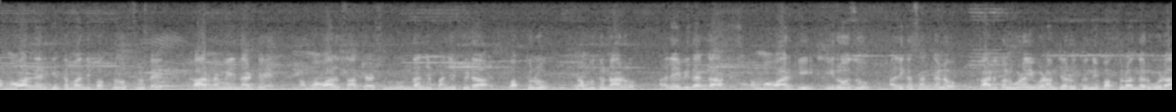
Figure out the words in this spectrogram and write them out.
అమ్మవారి దగ్గరికి ఇంతమంది భక్తులు వస్తుంటే కారణం ఏంటంటే అమ్మవారు సాక్షాత్ ఉందని చెప్పని చెప్పి భక్తులు నమ్ముతున్నారు. అదేవిధంగా అమ్మవారికి ఈరోజు అధిక సంఖ్యలో కానుకలు కూడా ఇవ్వడం జరుగుతుంది భక్తులందరూ కూడా.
